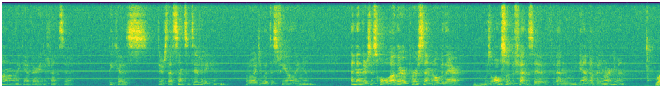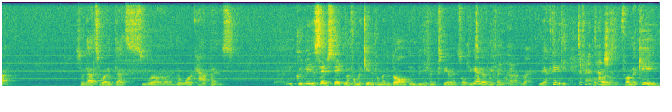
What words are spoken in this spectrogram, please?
Um, I get very defensive because there's that sensitivity and what do I do with this feeling and and then there's this whole other person over there Mhm. who's also defensive and you end up in an argument. Right. So that's where that's where the work happens. It could be the same statement from a kid and from an adult. It'll be different experience altogether, different uh, right reactivity. Different attention. Because from a kid,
